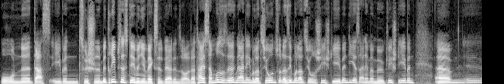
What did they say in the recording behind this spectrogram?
ohne dass eben zwischen den Betriebssystemen gewechselt werden soll. Das heißt, da muss es irgendeine Emulations- oder Simulationsschicht geben, die es einem ermöglicht, eben ähm, äh,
